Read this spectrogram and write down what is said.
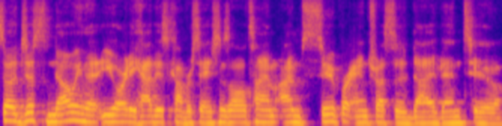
So just knowing that you already have these conversations all the time, I'm super interested to dive into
